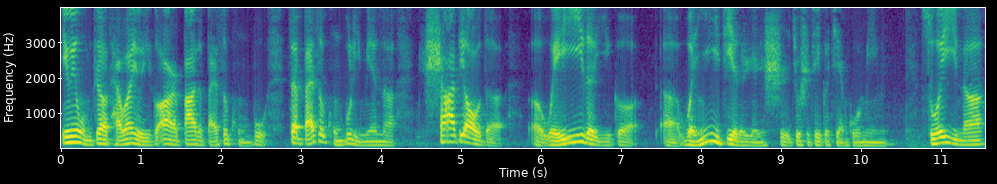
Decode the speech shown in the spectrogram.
因为我们知道台湾有一个二二八的白色恐怖，在白色恐怖里面呢，杀掉的呃唯一的一个。呃，文艺界的人士就是这个简国民，所以呢，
